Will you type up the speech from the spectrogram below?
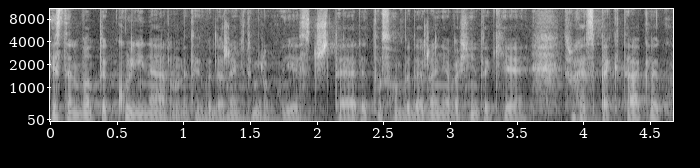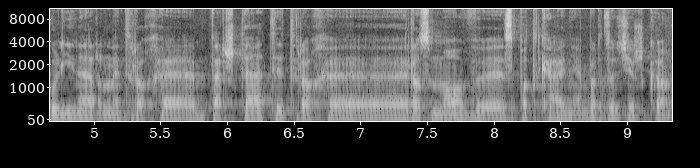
jest ten wątek kulinarny. Tych wydarzeń w tym roku jest cztery. To są wydarzenia właśnie takie trochę spektakle kulinarne, trochę warsztaty, trochę rozmowy, spotkania. Bardzo ciężko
